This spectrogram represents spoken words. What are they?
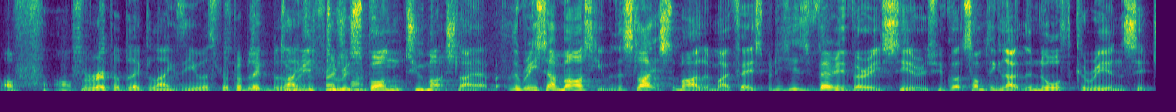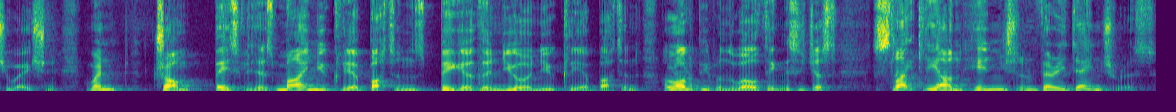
of, of a republic like the US Republic, but to, like re- the to French one. respond too much like that. But the reason I'm asking, with a slight smile on my face, but it is very, very serious. We've got something like the North Korean situation. When Trump basically says, my nuclear button's bigger than your nuclear button, a lot of people in the world think this is just slightly unhinged and very dangerous.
